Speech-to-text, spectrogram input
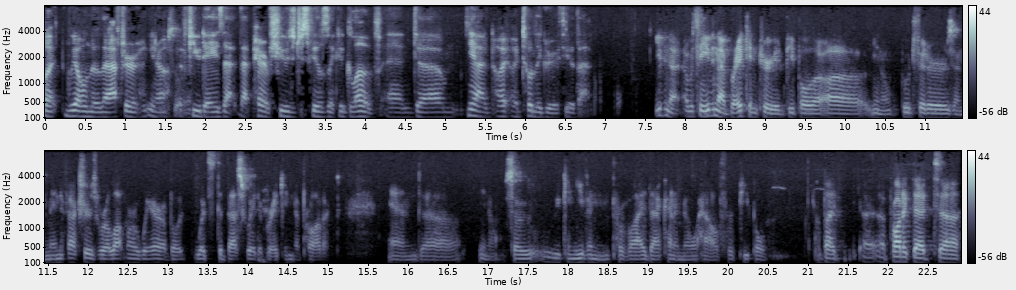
But we all know that after you know Absolutely. a few days that that pair of shoes just feels like a glove. And um, yeah I, I, totally agree with you with that. Even that i would say even that break-in period people uh, you know boot fitters and manufacturers were a lot more aware about what's the best way to break in a product. And uh, you know so we can even provide that kind of know-how for people. But a product that uh,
